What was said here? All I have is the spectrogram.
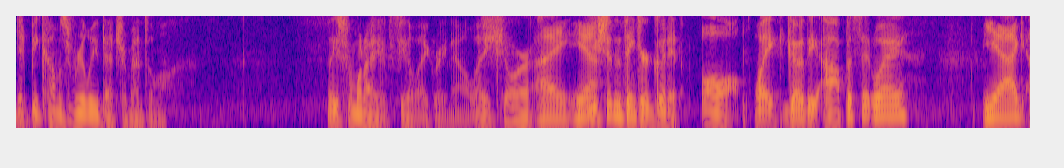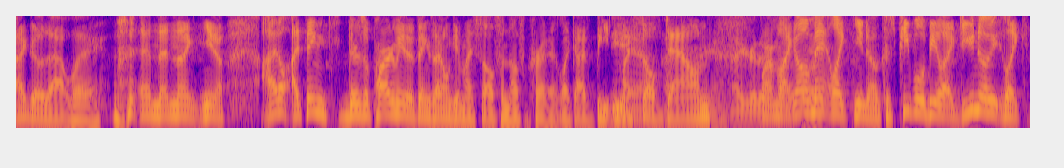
it becomes really detrimental. At least from what I feel like right now. Like, Sure. I yeah. you shouldn't think you're good at all. Like, go the opposite way. Yeah, I, I go that way, and then like you know, I don't. I think there's a part of me that thinks I don't give myself enough credit. Like I've beaten Yeah, myself I down. agree. I agree. Where I'm like, oh part. man, like you know, because people will be like, do you know, like,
